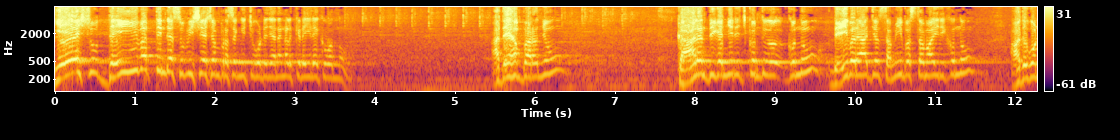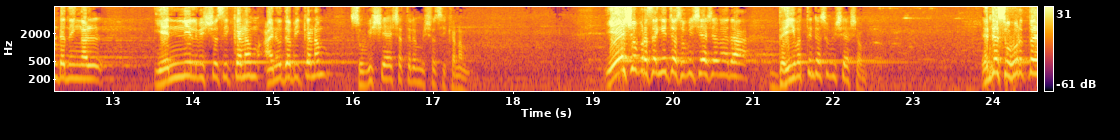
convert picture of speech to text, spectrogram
യേശു ദൈവത്തിന്റെ സുവിശേഷം പ്രസംഗിച്ചുകൊണ്ട് ജനങ്ങൾക്കിടയിലേക്ക് വന്നു. അദ്ദേഹം പറഞ്ഞു കാലം തികഞ്ഞിരിക്കുന്നു ദൈവരാജ്യം സമീപസ്ഥമായിരിക്കുന്നു. അതുകൊണ്ട് നിങ്ങൾ എന്നിൽ വിശ്വസിക്കണം അനുദപിക്കണം സുവിശേഷത്തിലും വിശ്വസിക്കണം. യേശു പ്രസംഗിച്ച സുവിശേഷം ഏതാ? ദൈവത്തിന്റെ സുവിശേഷം. എന്റെ സുഹൃത്ത്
